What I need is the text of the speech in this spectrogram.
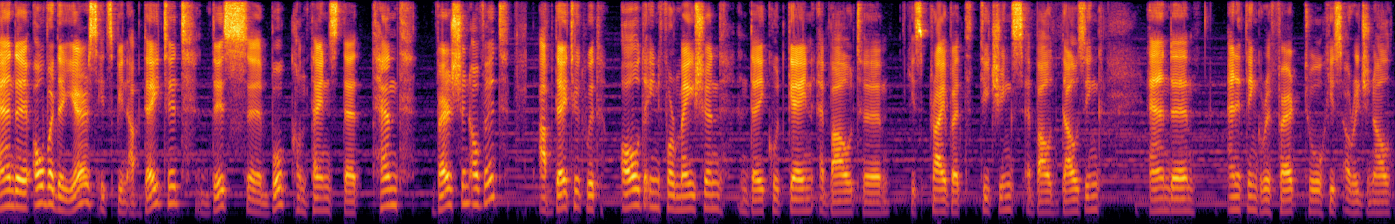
and uh, over the years it's been updated. This uh, book contains the 10th version of it updated with all the information they could gain about uh, his private teachings about dowsing and uh, anything referred to his original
